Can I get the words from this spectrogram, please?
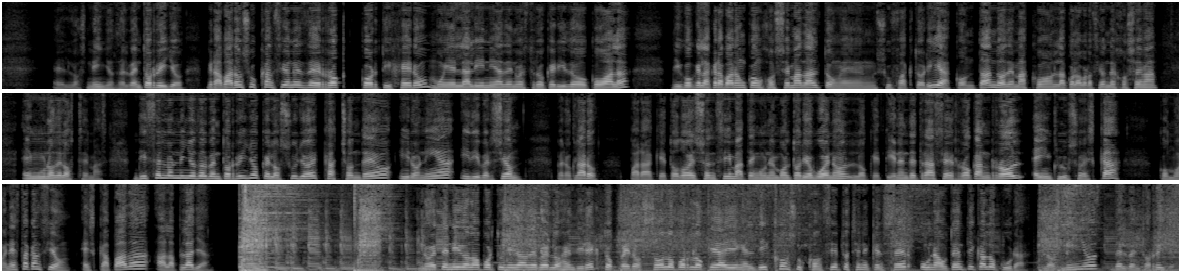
eh, los niños del Ventorrillo, grabaron sus canciones de rock cortijero, muy en la línea de nuestro querido Koala, Digo que las grabaron con Josema Dalton en su factoría, contando además con la colaboración de Josema en uno de los temas. Dicen los niños del Ventorrillo que lo suyo es cachondeo, ironía y diversión. Pero claro, para que todo eso encima tenga un envoltorio bueno, lo que tienen detrás es rock and roll e incluso ska, como en esta canción, Escapada a la playa. No he tenido la oportunidad de verlos en directo, pero solo por lo que hay en el disco, sus conciertos tienen que ser una auténtica locura. Los niños del Ventorrillo.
